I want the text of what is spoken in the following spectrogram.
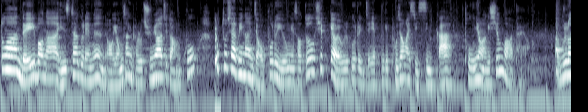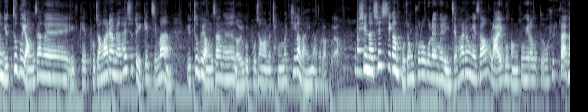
또한 네이버나 인스타그램은 어, 영상이 별로 중요하지도 않고 포토샵이나 이제 어플을 이용해서도 쉽게 얼굴을 이제 예쁘게 보정할 수 있으니까 더 운영하기 쉬운 것 같아요. 아, 물론 유튜브 영상을 이렇게 보정하려면 할 수도 있겠지만 유튜브 영상은 얼굴 보정하면 정말 티가 많이 나더라고요. 혹시나 실시간 보정 프로그램을 이제 활용해서 라이브 방송이라고도 했다가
